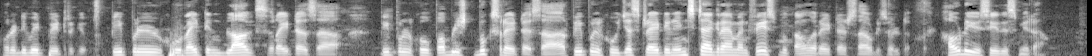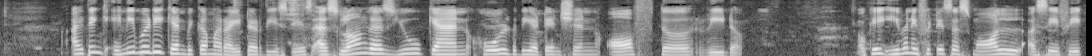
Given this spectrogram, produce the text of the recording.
ஒரு டிபேட் போயிட்டு இருக்கு. People who write in blogs ரைட்டர்ஸா people who published books writers are people who just write in instagram and facebook அவங்க writers அப்படி சொல்லிட்டு how do you see this mira I think anybody can become a writer these days as long as you can hold the attention of the reader. Okay, even if it is a small, uh, say, fake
